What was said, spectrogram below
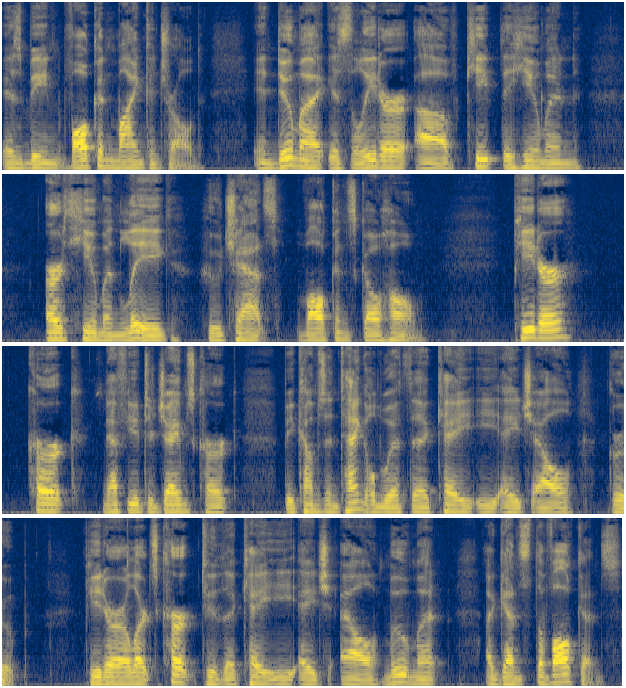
is being Vulcan mind controlled. Induma is the leader of Keep the Human Earth Human League, who chants Vulcans go home. Peter, Kirk, nephew to James Kirk, becomes entangled with the KEHL group. Peter alerts Kirk to the KEHL movement against the Vulcans.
